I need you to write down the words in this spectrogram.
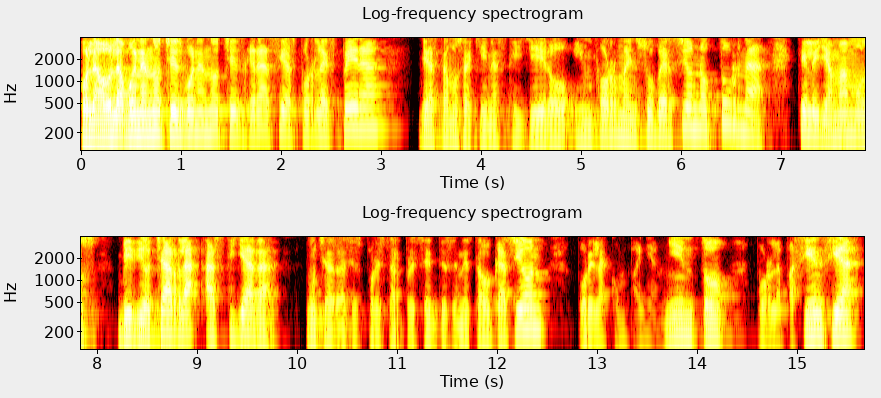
Hola, hola, buenas noches, buenas noches. Gracias por la espera. Ya estamos aquí en Astillero Informa en su versión nocturna que le llamamos videocharla astillada. Muchas gracias por estar presentes en esta ocasión, por el acompañamiento, por la paciencia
